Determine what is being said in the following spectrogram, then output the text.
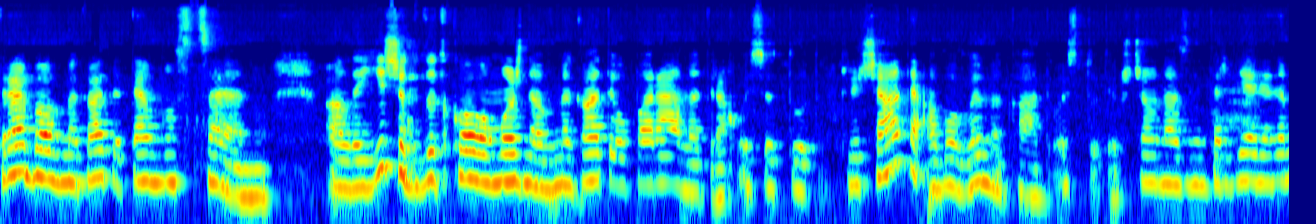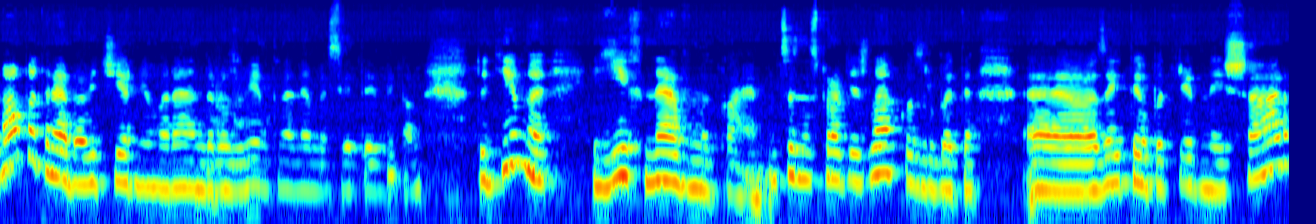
треба вмикати темну сцену. Але її ще додатково можна вмикати у параметрах. Ось отут. Включати або вимикати. Ось тут. Якщо у нас в інтер'єрі нема потреби вечірнього рендеру з вимкненими світильниками, тоді ми їх не вмикаємо. Це насправді ж легко зробити. Е, Зайти у потрібний шар,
